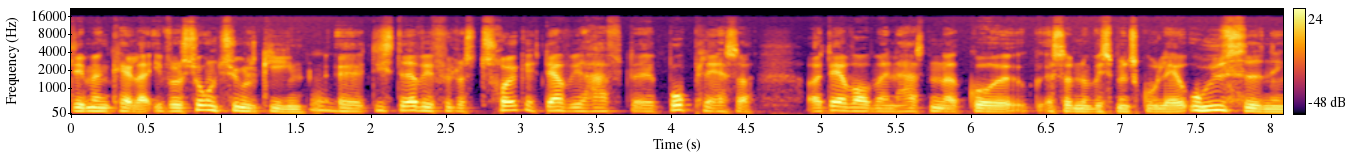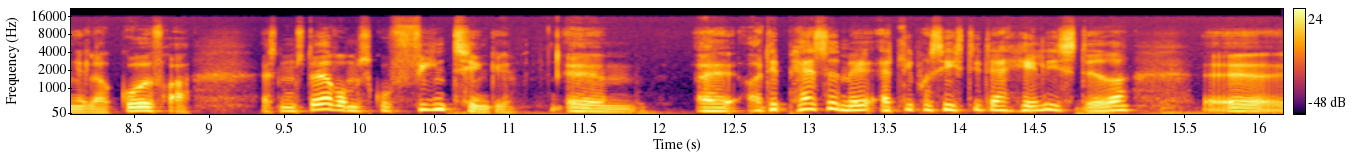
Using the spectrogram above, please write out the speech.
det, man kalder evolutionspsykologien. Mm. Øh, de steder, vi føler os trygge, der har vi haft øh, bopladser, og der, hvor man har sådan at gå, altså hvis man skulle lave udsidning eller gået fra, altså nogle steder, hvor man skulle fintænke. Øh, øh, og det passede med, at lige præcis de der hellige steder øh,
